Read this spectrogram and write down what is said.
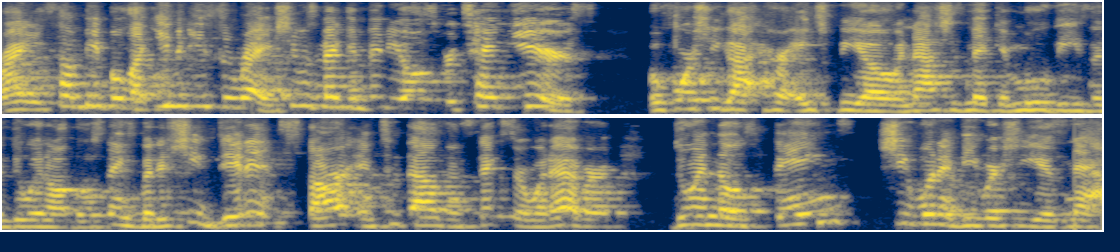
right? Some people like even Issa Rae she was making videos for 10 years before she got her HBO and now she's making movies and doing all those things. But if she didn't start in 2006 or whatever doing those things she wouldn't be where she is now.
